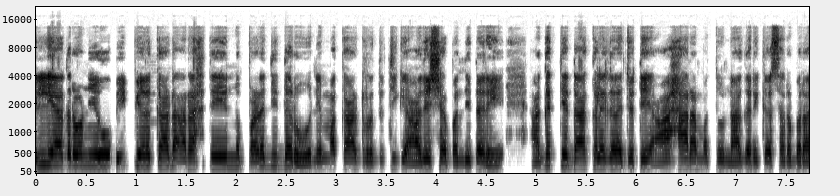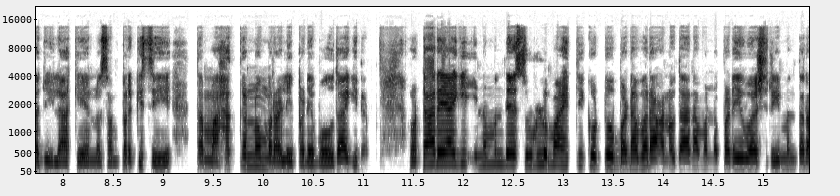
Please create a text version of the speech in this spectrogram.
ಎಲ್ಲಿಯಾದರೂ ನೀವು ಬಿಪಿಎಲ್ ಕಾರ್ಡ್ ಅರ್ಹತೆಯನ್ನು ಪಡೆದಿದ್ದರೂ ನಿಮ್ಮ ಕಾರ್ಡ್ ರದ್ದತಿಗೆ ಆದೇಶ ಬಂದಿದ್ದರೆ ಅಗತ್ಯ ದಾಖಲೆಗಳ ಜೊತೆ ಆಹಾರ ಮತ್ತು ನಾಗರಿಕ ಸರಬರಾಜು ಇಲಾಖೆಯನ್ನು ಸಂಪರ್ಕಿಸಿ ತಮ್ಮ ಹಕ್ಕನ್ನು ಮರಳಿ ಪಡೆಯಬಹುದಾಗಿದೆ. ಒಟ್ಟಾರೆಯಾಗಿ ಇನ್ನು ಮುಂದೆ ಸುಳ್ಳು ಮಾಹಿತಿ ಕೊಟ್ಟು ಬಡವರ ಅನುದಾನವನ್ನು ಪಡೆಯುವ ಶ್ರೀಮಂತರ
